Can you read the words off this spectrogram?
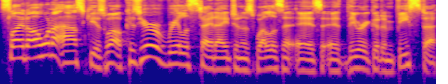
Slade, I want to ask you as well, because you're a real estate agent as well as a, as a very good investor.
